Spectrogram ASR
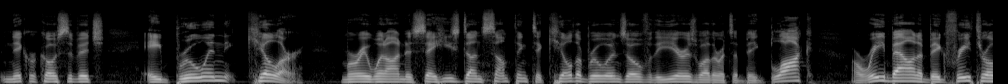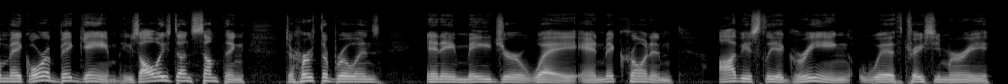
Nick Rakocevic a Bruin killer. Murray went on to say he's done something to kill the Bruins over the years, whether it's a big block a rebound, a big free throw make, or a big game. He's always done something to hurt the Bruins in a major way. And Mick Cronin obviously agreeing with Tracy Murray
